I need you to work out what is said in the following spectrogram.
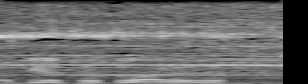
हटियो तो छोटू आगे से।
